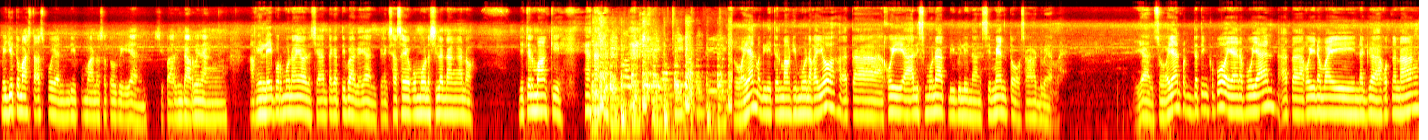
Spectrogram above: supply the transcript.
medyo tumaas-taas po yan. Hindi pumano sa tubig. Yan. Si paring Darwin ang aking labor muna ngayon. Siya ang taga-tibag. Ayan. Pinagsasayo ko muna sila ng ano, Little Monkey. so ayan, mag Little Monkey muna kayo. At ah, ako'y aalis muna at bibili ng simento sa hardware. Ayan. So, ayan. Pagdating ko po, ayan na po yan. At ah, ako yun na may naghahakot na ng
